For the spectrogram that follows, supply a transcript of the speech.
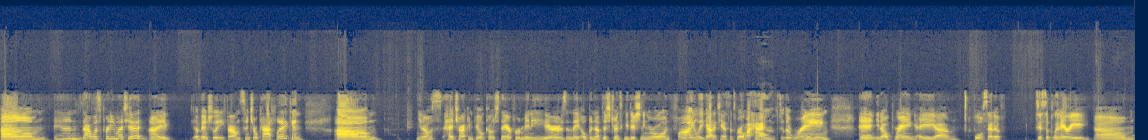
Um, and that was pretty much it. I eventually found Central Catholic and um, you know, head track and field coach there for many years, and they opened up this strength and conditioning role, and finally got a chance to throw my hat yeah. into the ring, and you know, bring a um, full set of disciplinary um,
